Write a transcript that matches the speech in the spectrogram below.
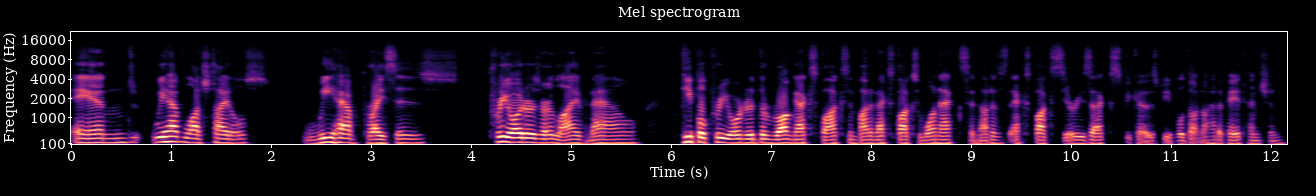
And we have launch titles. We have prices. Pre-orders are live now. People pre-ordered the wrong Xbox and bought an Xbox One X and not an Xbox Series X because people don't know how to pay attention.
